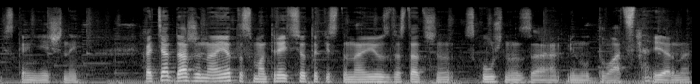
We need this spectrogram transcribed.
Бесконечный. Хотя даже на это смотреть все-таки становилось достаточно скучно за минут 20, наверное.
